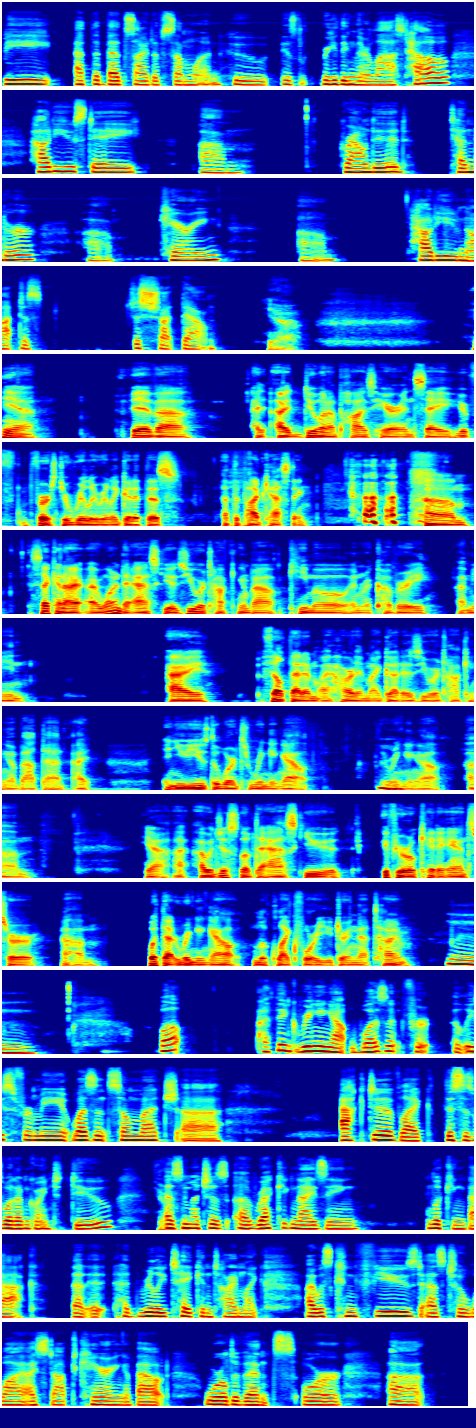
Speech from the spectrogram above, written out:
be at the bedside of someone who is breathing their last how how do you stay um, grounded tender um, caring? Um, how do you not just just shut down? Yeah. Yeah. Viv uh, I, I do want to pause here and say you're first you're really really good at this at the podcasting. um, second, I, I wanted to ask you as you were talking about chemo and recovery. I mean, I felt that in my heart and my gut as you were talking about that. I and you used the words ringing out, the mm. ringing out. Um, yeah, I, I, would just love to ask you if you're okay to answer um, what that ringing out looked like for you during that time. Mm. Well, I think ringing out wasn't for at least for me it wasn't so much uh active like this is what I'm going to do yeah. as much as uh, recognizing looking back that it had really taken time like I was confused as to why I stopped caring about world events or uh,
